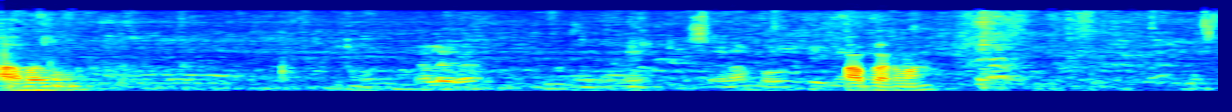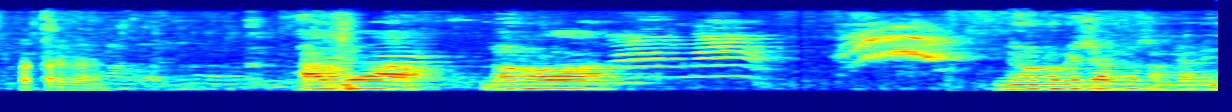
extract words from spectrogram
आभार आभार मा पत्रकार. आज या लोणावळा निवडणुकीच्या अनुषंगाने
